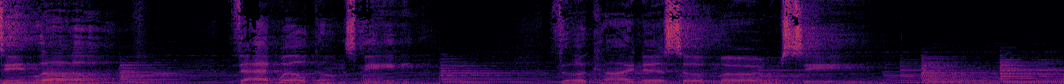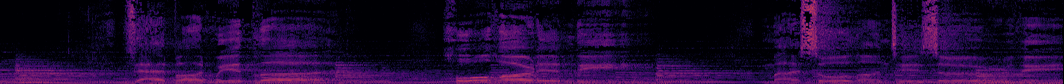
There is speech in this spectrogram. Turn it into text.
Amazing love that welcomes me, the kindness of mercy that bought with blood wholeheartedly my soul undeserving.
